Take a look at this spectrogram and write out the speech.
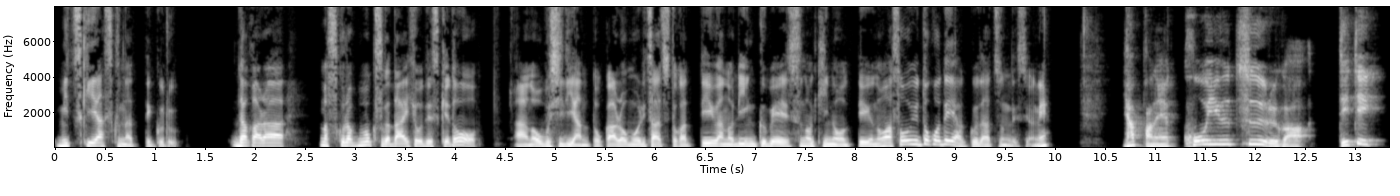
見つけやすくなってくる。だから、まあ、 Scrapbox が代表ですけど、あの、 Obsidian とか Roam Research とかっていうあのリンクベースの機能っていうのはそういうとこで役立つんですよね。やっぱね、こういうツールが出て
